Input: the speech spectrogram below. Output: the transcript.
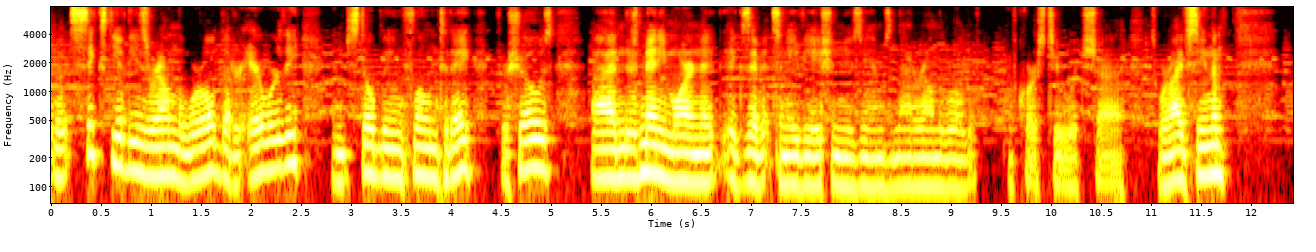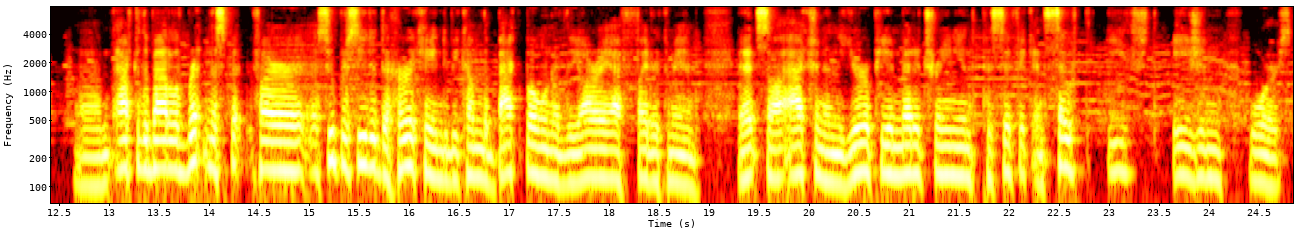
about 60 of these around the world that are airworthy and still being flown today for shows. Uh, and there's many more in exhibits and aviation museums and that around the world, of course, too, which uh, is where I've seen them. Um, after the Battle of Britain, the Spitfire superseded the Hurricane to become the backbone of the RAF Fighter Command, and it saw action in the European, Mediterranean, Pacific, and Southeast Asian wars,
